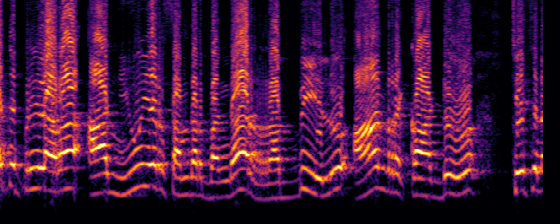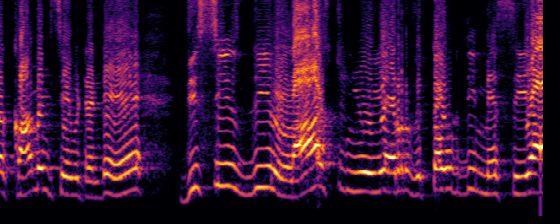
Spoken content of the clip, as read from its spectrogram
అయితే ప్రియులారా ఆ న్యూ ఇయర్ సందర్భంగా రబ్బీలు ఆన్ రికార్డు చేసిన కామెంట్స్ ఏమిటంటే this is the last new year without the messiah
